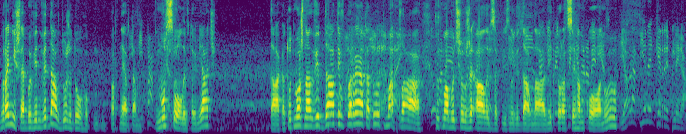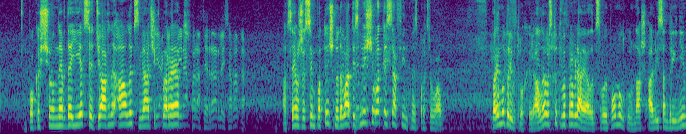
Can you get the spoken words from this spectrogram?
Ну раніше, аби він віддав, дуже довго партнер там мусолив той м'яч. Так, а тут можна віддати вперед, а тут, мапа, тут, мабуть, що вже Алекс запізно віддав на Віктора Циганкова. Ну, поки що не вдається. Тягне Алекс, м'ячик вперед. А це вже симпатично. Давайте зміщуватися. Фінт не спрацював. Перемудрив трохи, але ось тут виправляє Алекс свою помилку. Наш Аліс Андріні.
